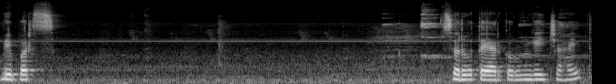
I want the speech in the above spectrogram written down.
वेपर्स सर्व तयार करून घ्यायचे आहेत.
